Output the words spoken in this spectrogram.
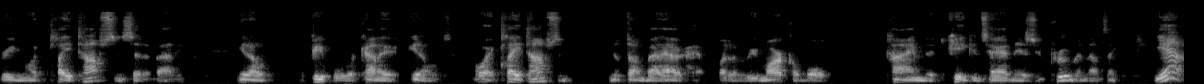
reading what Klay Thompson said about him. You know, people were kind of you know, boy, Klay Thompson, you know, talking about how what a remarkable time that Keegan's had in his improvement. I'm thinking, yeah,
